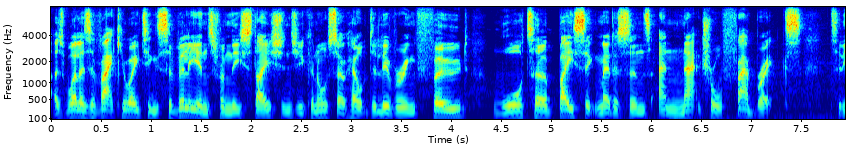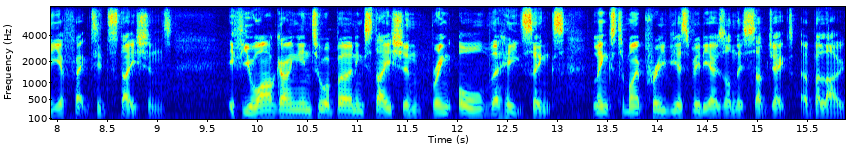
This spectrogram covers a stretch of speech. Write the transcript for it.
As well as evacuating civilians from these stations you can also help delivering food, water, basic medicines and natural fabrics to the affected stations if you are going into a burning station bring all the heat sinks. Links to my previous videos on this subject are below.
